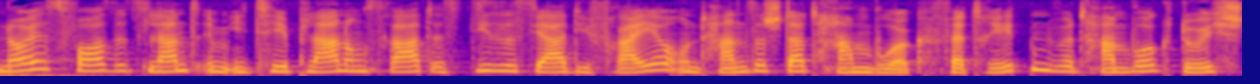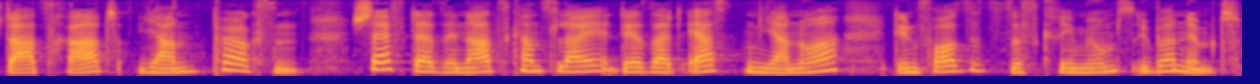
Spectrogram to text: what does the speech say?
Neues Vorsitzland im IT-Planungsrat ist dieses Jahr die Freie und Hansestadt Hamburg. Vertreten wird Hamburg durch Staatsrat Jan Pörksen, Chef der Senatskanzlei, der seit 1. Januar den Vorsitz des Gremiums übernimmt.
